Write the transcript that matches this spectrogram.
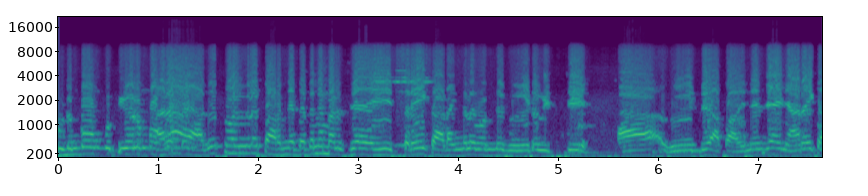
കുടുംബവും കുട്ടികളും അതിപ്പോ നിങ്ങൾ പറഞ്ഞപ്പോ തന്നെ മനസ്സിലായി. ഇത്രയും കടങ്ങൾ വന്ന് വീട് വിറ്റ് ആ വീട് അപ്പൊ അതിനെന്റെ ഞാനൊക്കെ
